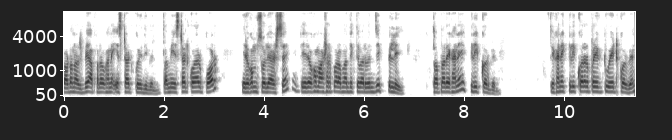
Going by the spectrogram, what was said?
বাটন আসবে, আপনারা ওখানে স্টার্ট করে দিবেন। তো আমি স্টার্ট করার পর এরকম চলে আসছে। তো এরকম আসার পর আপনারা দেখতে পারবেন যে প্লে তো আপনারা এখানে ক্লিক করবেন। তো এখানে ক্লিক করার পর একটু ওয়েট করবেন।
